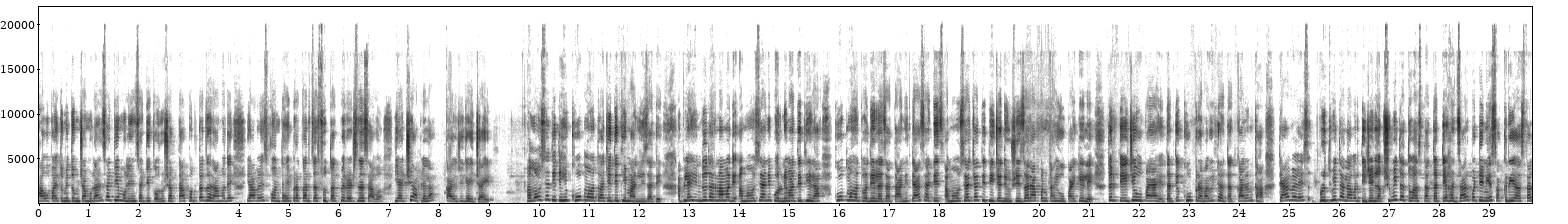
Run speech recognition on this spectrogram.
हा उपाय तुम्ही तुमच्या मुलांसाठी, मुलींसाठी करू शकता. फक्त घरामध्ये यावेळेस कोणत्याही प्रकारचा सुतक पिरियड्स नसावं याची आपल्याला काळजी घ्यायची आहे. अमावस्या तिथी ही खूप महत्त्वाची तिथी मानली जाते. आपल्या हिंदू धर्मामध्ये अमावस्या आणि पौर्णिमा तिथीला खूप महत्त्व दिलं जातं आणि त्यासाठीच अमावस्याच्या तिथीच्या दिवशी जर आपण काही उपाय केले तर ते जे उपाय आहेत तर ते खूप प्रभावी ठरतात. कारण का त्यावेळेस पृथ्वी तलावरती जे लक्ष्मी तत्व असतात तर ते हजार पटीने सक्रिय असतात.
